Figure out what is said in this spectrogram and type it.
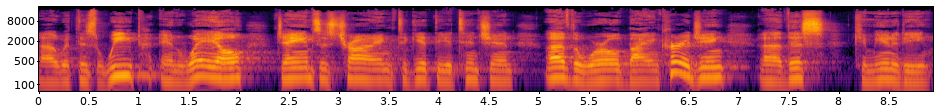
uh, with this weep and wail, James is trying to get the attention of the world by encouraging uh, this community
